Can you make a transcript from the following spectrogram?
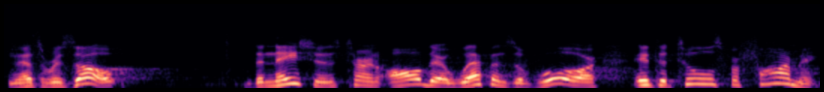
And as a result, the nations turn all their weapons of war into tools for farming.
